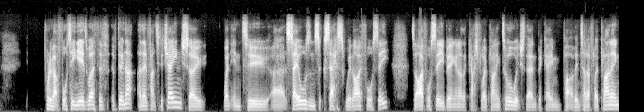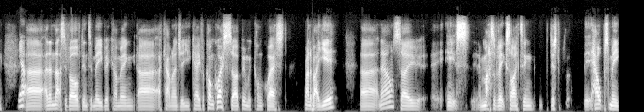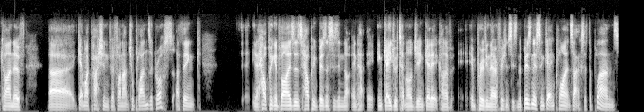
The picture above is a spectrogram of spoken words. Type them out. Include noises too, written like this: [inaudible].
probably about 14 years worth of, of doing that and then fancied a change. So went into uh, sales and success with i4C. So i4C being another cash flow planning tool, which then became part of Intelliflo Planning. Yeah. Uh, and then that's evolved into me becoming uh, account manager UK for Conquest. So I've been with Conquest around about a year uh, now. So it's massively exciting. Just it helps me kind of uh, get my passion for financial plans across. I think you know helping advisors helping businesses in, in, engage with technology and get it kind of improving their efficiencies in the business and getting clients access to plans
